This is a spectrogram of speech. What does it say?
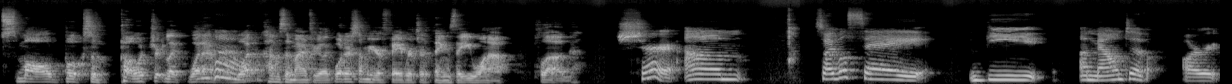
small books of poetry, like whatever. Yeah. What comes to mind for you? Like, what are some of your favorites or things that you want to plug? Sure. Um, so I will say the amount of art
